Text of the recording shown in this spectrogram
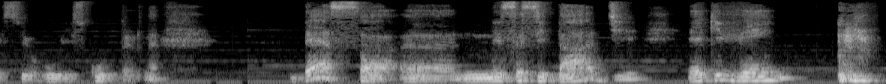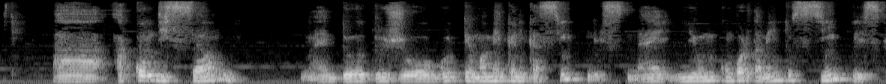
esse, o Scooter. Né? Dessa uh, necessidade é que vem a, a condição né, do, do jogo ter uma mecânica simples né, e um comportamento simples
